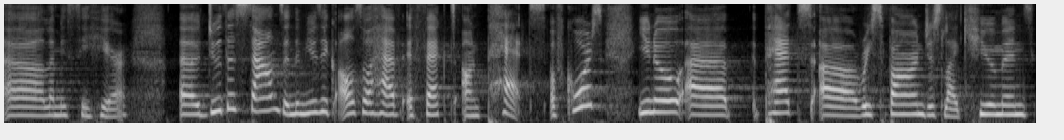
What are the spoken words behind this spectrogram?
Uh, let me see here. Uh, do the sounds and the music also have effects on pets? Of course, you know, uh, pets uh, respond just like humans.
